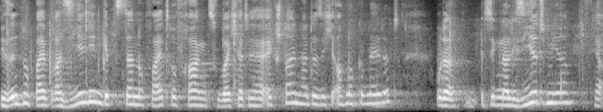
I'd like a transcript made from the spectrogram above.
wir sind noch bei Brasilien. Gibt es da noch weitere Fragen zu? Weil ich hatte, Herr Eckstein hatte sich auch noch gemeldet oder signalisiert mir. Ja.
